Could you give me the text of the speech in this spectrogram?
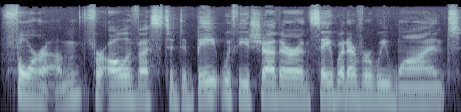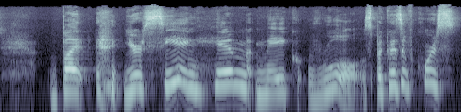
forum for all of us to debate with each other and say whatever we want. But you're seeing him make rules because, of course,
